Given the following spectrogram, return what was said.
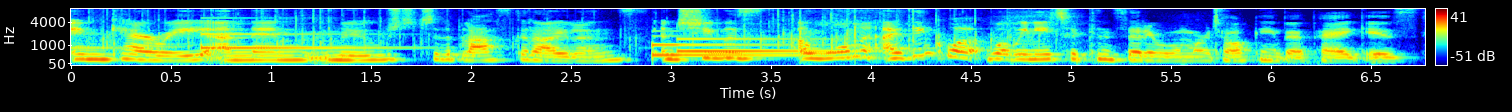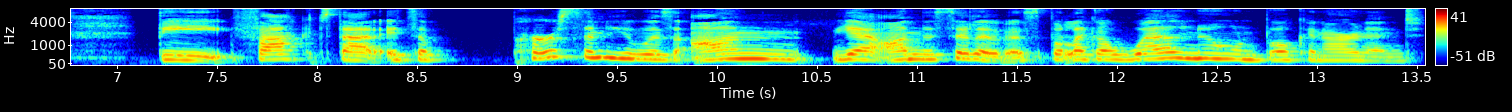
in Kerry and then moved to the Blasket Islands, and she was a woman. I think what what we need to consider when we're talking about Peg is the fact that it's a person who was on yeah on the syllabus, but like a well known book in Ireland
